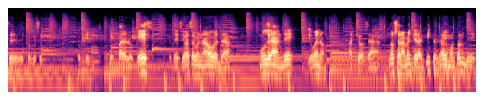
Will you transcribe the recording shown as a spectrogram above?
se- que para lo que es. Si vas a ver una obra muy grande, y bueno, macho, o sea, no solamente el artista, sino hay un montón de,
